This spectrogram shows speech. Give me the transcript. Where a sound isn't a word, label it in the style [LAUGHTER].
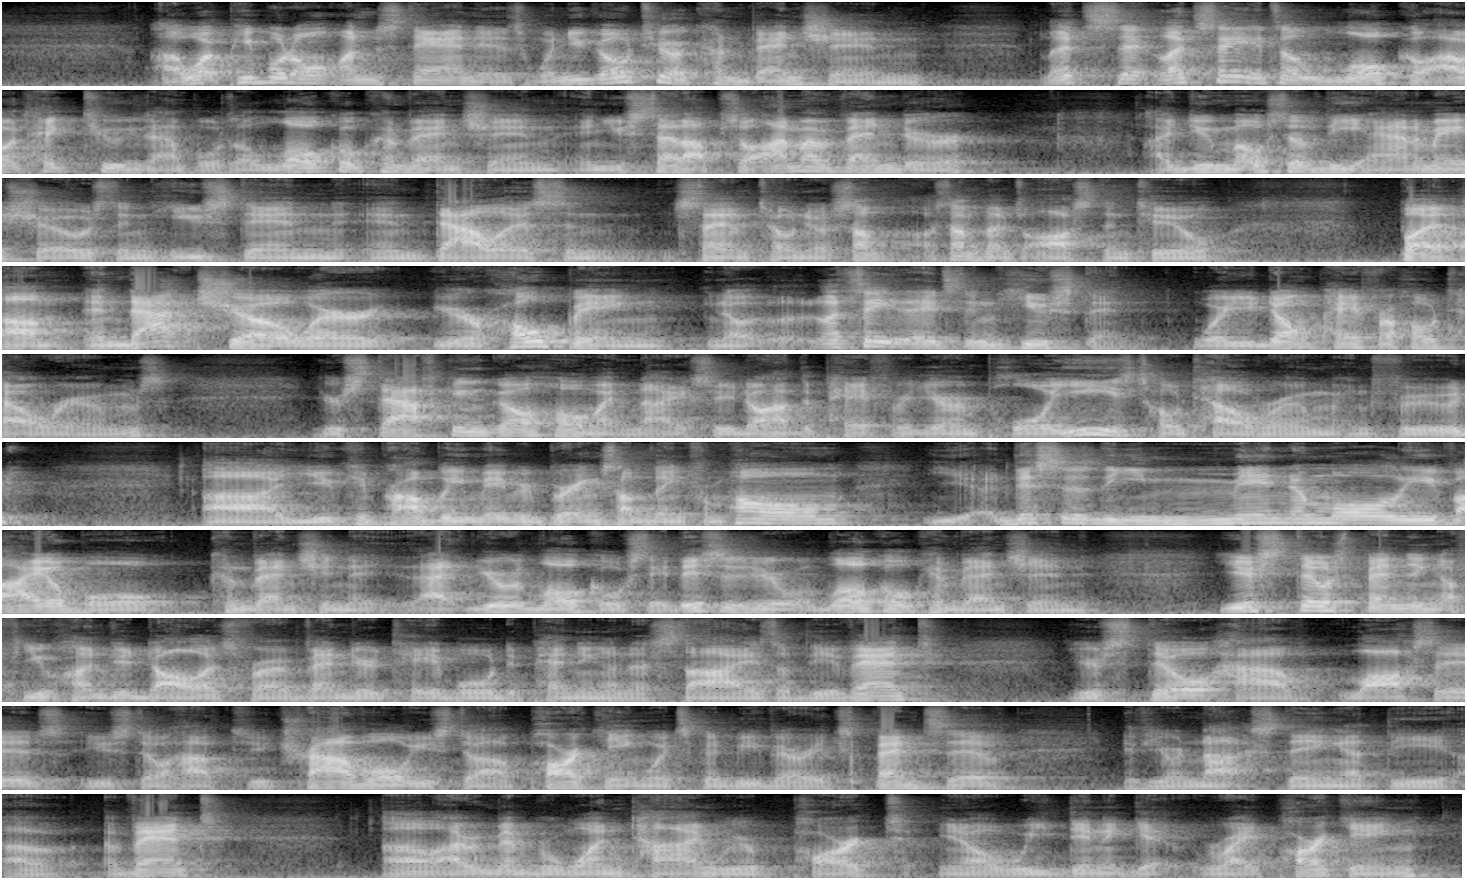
Uh, what people don't understand is when you go to a convention, let's say, let's say it's a local, I would take two examples, a local convention and you set up. So I'm a vendor I do most of the anime shows in Houston and Dallas and San Antonio, some, sometimes Austin too. But um, in that show where you're hoping, you know, let's say it's in Houston, where you don't pay for hotel rooms, your staff can go home at night, so you don't have to pay for your employees' hotel room and food. Uh, you can probably maybe bring something from home. This is the minimally viable convention at your local state. This is your local convention you're still spending a few hundred dollars for a vendor table depending on the size of the event. You still have losses, you still have to travel, you still have parking, which could be very expensive if you're not staying at the uh, event. Uh, I remember one time we were parked, you know, we didn't get right parking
